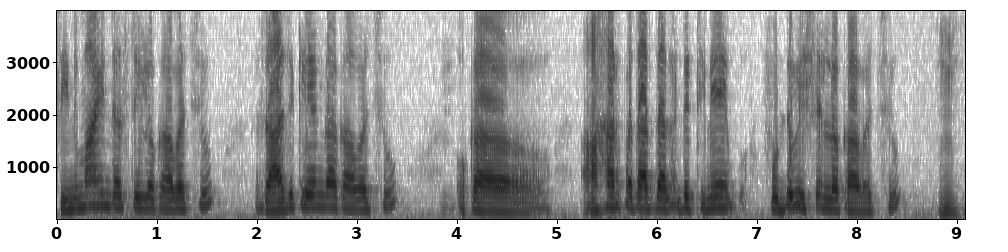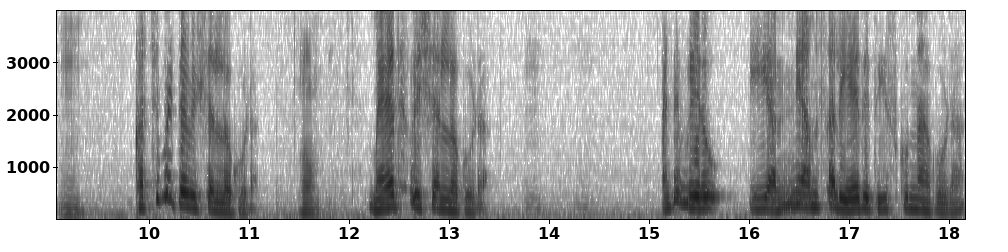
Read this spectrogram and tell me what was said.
సినిమా ఇండస్ట్రీలో కావచ్చు రాజకీయంగా కావచ్చు ఒక ఆహార పదార్థాలు అంటే తినే ఫుడ్ విషయంలో కావచ్చు. ఖర్చు పెట్టే విషయంలో కూడా మేధ విషయంలో కూడా. అంటే మీరు ఈ అన్ని అంశాలు ఏది తీసుకున్నా కూడా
